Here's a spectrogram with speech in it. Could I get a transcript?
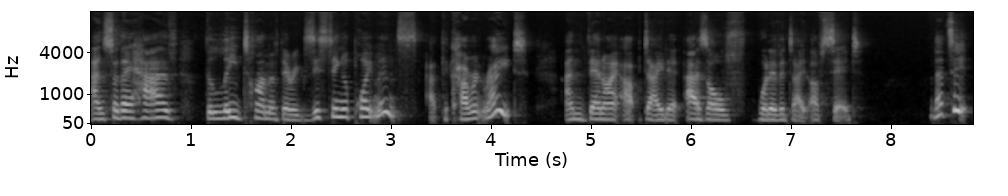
And so they have the lead time of their existing appointments at the current rate. And then I update it as of whatever date I've said. That's it.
